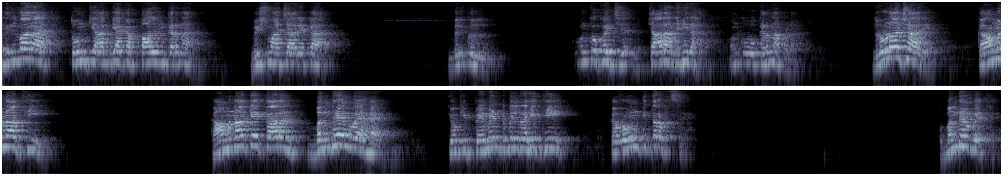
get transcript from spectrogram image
दिलवा रहा है तो उनकी आज्ञा का पालन करना भीष्माचार्य का बिल्कुल उनको कोई चारा नहीं रहा, उनको वो करना पड़ा। द्रोणाचार्य कामना थी। कामना के कारण बंधे हुए हैं, क्योंकि पेमेंट मिल रही थी। कौरवों की तरफ़ से। तो बंधे हुए थे।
